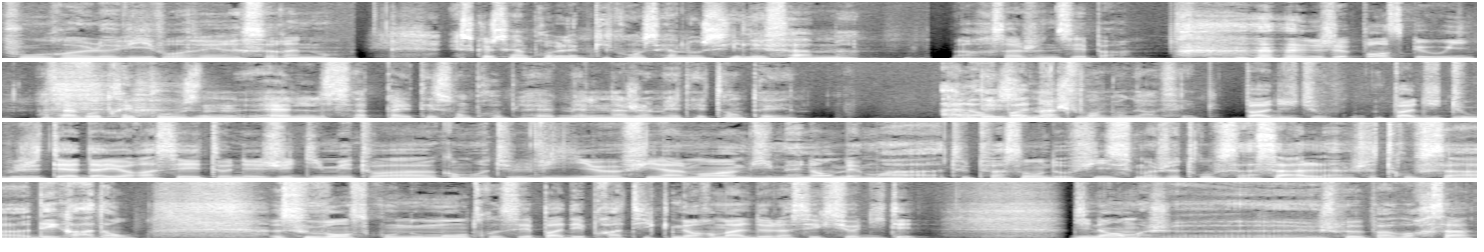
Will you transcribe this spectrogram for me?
pour euh, le vivre sereinement. Est-ce que c'est un problème qui concerne aussi les femmes? Alors ça, je ne sais pas. je pense que oui. Enfin, votre épouse, elle, ça n'a pas été son problème, elle n'a jamais été tentée Alors, des pas du images tout. pornographiques. Pas du tout, pas du tout. J'étais d'ailleurs assez étonné. J'ai dit mais toi, comment tu le vis euh, finalement? Elle me dit mais non, mais moi, de toute façon, d'office, moi je trouve ça sale, je trouve ça dégradant. Euh, Souvent, ce qu'on nous montre, c'est pas des pratiques normales de la sexualité. Je dis non, moi je je peux pas voir ça.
